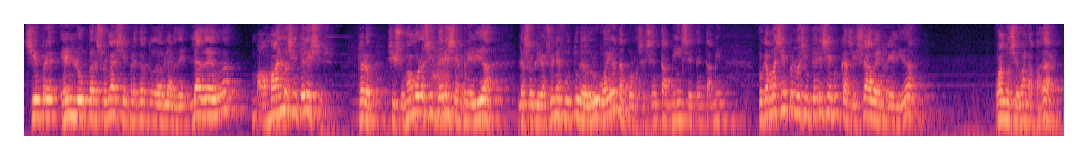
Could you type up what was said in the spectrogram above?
siempre en lo personal, siempre trato de hablar de la deuda a más los intereses. Claro, si sumamos los intereses, en realidad las obligaciones futuras de Uruguay andan por los 60 mil, 70 mil, porque además siempre los intereses nunca se sabe en realidad cuándo se van a pagar.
